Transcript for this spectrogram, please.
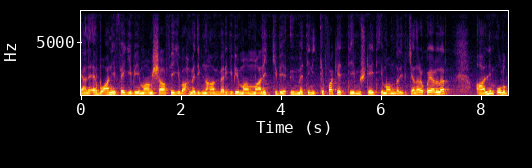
Yani Ebu Hanife gibi, İmam Şafii gibi, Ahmed İbn Hanbel gibi, İmam Malik gibi ümmetin ittifak ettiği müştehit imamları bir kenara koyarlar. Alim olup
